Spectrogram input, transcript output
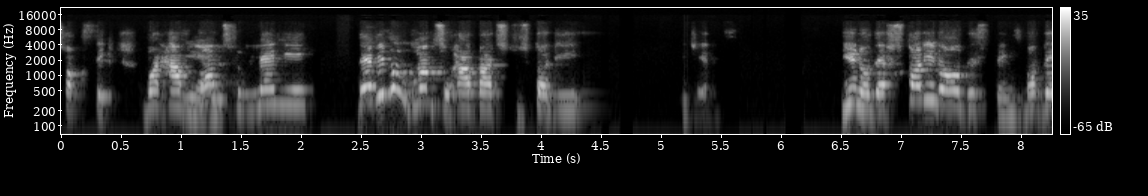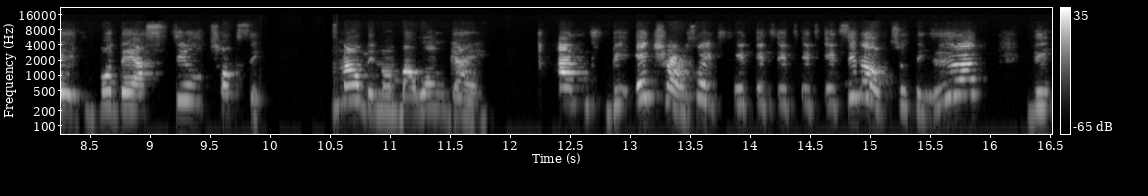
toxic, but have yeah. gone to many They've even gone to Harvard to study agents. You know, they've studied all these things, but they but they are still toxic. Now the number one guy. And the HR, so it's it, it, it, it, it's either of two things. Either the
